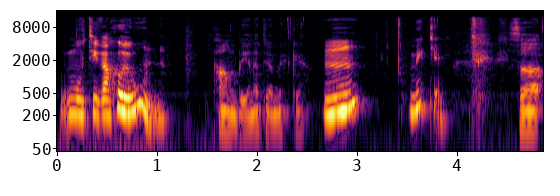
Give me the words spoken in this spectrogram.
motivation. Pannbenet gör mycket. Mm, mycket. Så,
